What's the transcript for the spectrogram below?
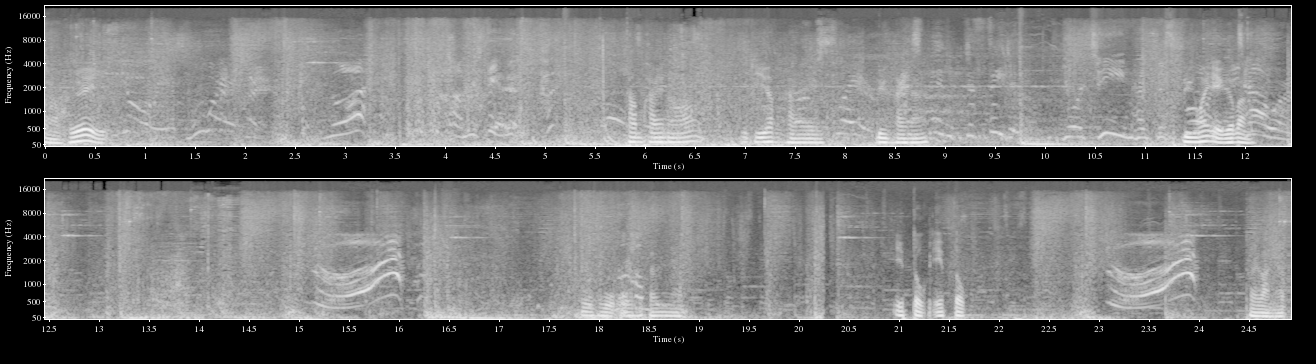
อ้าวเฮ้ยทำใครน้องเมื่อกี้ทำใครดึงใครนะ Your team has ดึงไว้ destroyed เอกหรือเป a ล่า tower. โอ้โหแป๊บนึงครับ เอฟตกเอฟตกถอยก่อนครับ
